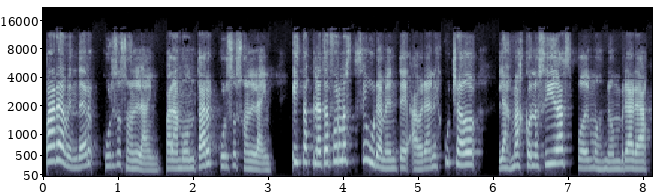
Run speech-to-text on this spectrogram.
para vender cursos online, para montar cursos online. Estas plataformas seguramente habrán escuchado, las más conocidas podemos nombrar a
